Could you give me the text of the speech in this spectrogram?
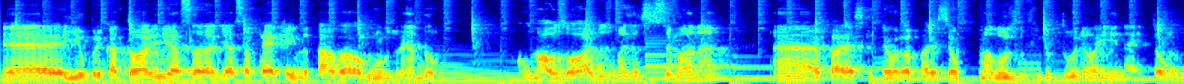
É, e o precatório e essa, e essa PEC ainda estava alguns vendo com maus olhos, mas essa semana é, parece que apareceu uma luz do fim do túnel aí, né? Então,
